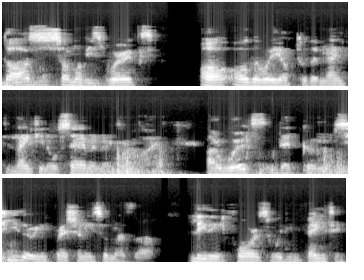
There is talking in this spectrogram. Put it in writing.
thus some of his works, all, all the way up to the 19, 1907, 1905, are works that consider Impressionism as a leading force within painting.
